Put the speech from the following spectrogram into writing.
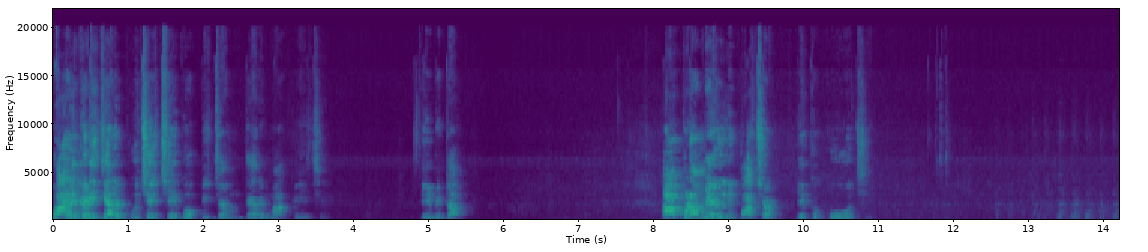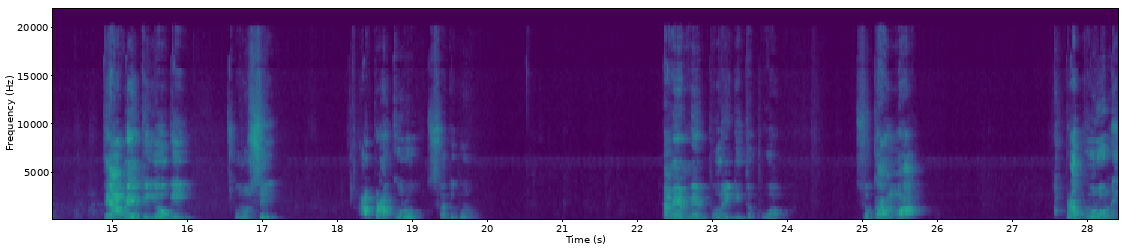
વારે ઘડી જ્યારે પૂછે છે ગોપીચંદ, ત્યારે માં કહે છે, હે બેટા, આપણા મહેલની પાછળ એક કૂવો છે. ત્યાં એક યોગી, ઋષિ, આપણા ગુરુ, સદગુરુ, અમે એમને પૂરી દીધો પુવામાં શું કામમાં આપણા ગુરુને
